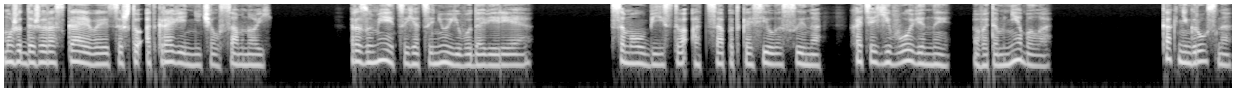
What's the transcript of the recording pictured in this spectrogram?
может даже раскаивается, что откровенничал со мной. Разумеется, я ценю его доверие. Самоубийство отца подкосило сына, хотя его вины в этом не было. Как ни грустно,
